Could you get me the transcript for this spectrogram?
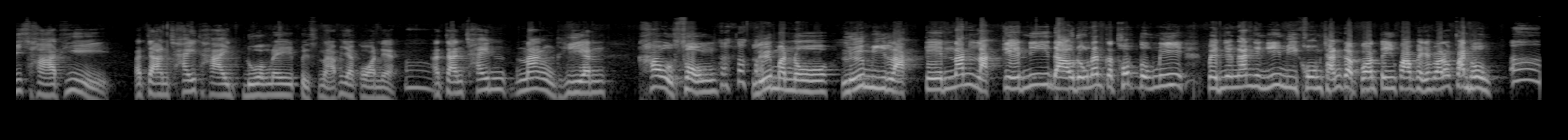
วิชาที่ อาจารย์ใช้ทายดวงในปริศนาพยากรณ์เนี่ยอืมอาจารย์ใช้นั่งเทียนเข้าทรงหรือมโนหรือมีหลักเกณฑ์นั้นหลักเกณฑ์นี้ดาวดวงนั้นกระทบตรงนี้ เป็นอย่างนั้นอย่างนี้มีโครงฉันกับกรตีความขยายความแล้วฟันธงเออ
